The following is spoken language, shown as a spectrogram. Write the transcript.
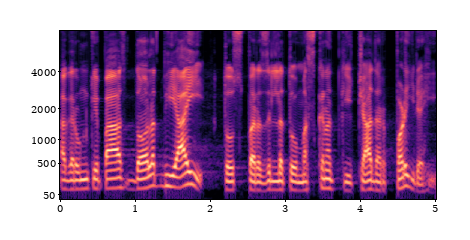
اگر ان کے پاس دولت بھی آئی تو اس پر ذلت و مسکنت کی چادر پڑی رہی۔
